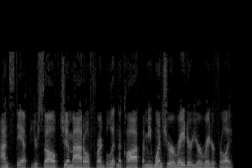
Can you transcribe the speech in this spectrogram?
on staff. Yourself, Jim Otto, Fred Biletnikoff. I mean, once you're a Raider, you're a Raider for life.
